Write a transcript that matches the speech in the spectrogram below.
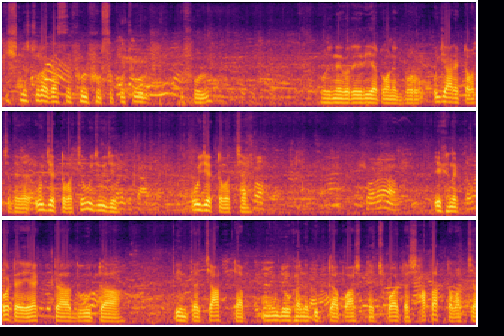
কৃষ্ণচূড়া গাছে ফুল ফুটছে, প্রচুর ফুল। হরিণনগর এরিয়াটা অনেক বড়। ওই যে আরেকটা বাচ্চা দেখা যায়। ওই যে একটা বাচ্চা, ওই যে ওই যে ওই যে একটা বাচ্চা। এখানে কয়টা? একটা, দুটা, তিনটা, চারটা, ওখানে দুটা, পাঁচটা, ছয়টা, সাত, আটটা বাচ্চা।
